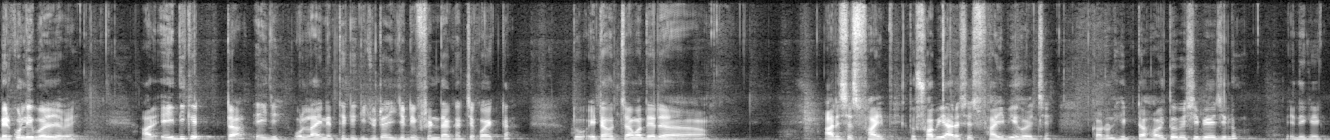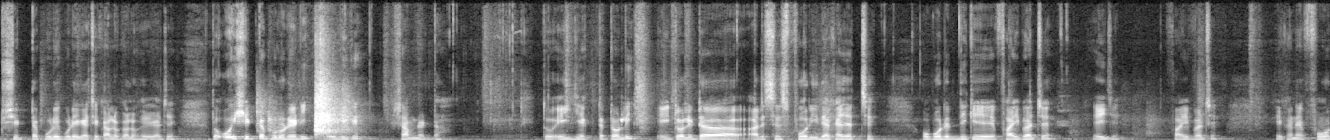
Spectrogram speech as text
বের করলেই বোঝা যাবে। আর এই দিকেরটা, এই যে, ওর লাইনের থেকে কিছুটা এই যে ডিফারেন্ট দেখাচ্ছে কয়েকটা। তো এটা হচ্ছে আমাদের আরএসএস ফাইভ তো সবই আরএসএস ফাইভই হয়েছে। কারণ হিটটা হয়তো বেশি পেয়েছিল। এদিকে একটু সিটটা পুড়ে পুড়ে গেছে, কালো কালো হয়ে গেছে। তো ওই সিটটা পুরো রেডি ওইদিকে সামনেরটা। তো এই যে একটা টলি এই টলিটা আরএসএস ফোরই দেখা যাচ্ছে। ওপরের দিকে ফাইভ আছে, এই যে ফাইভ আছে, এখানে ফোর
